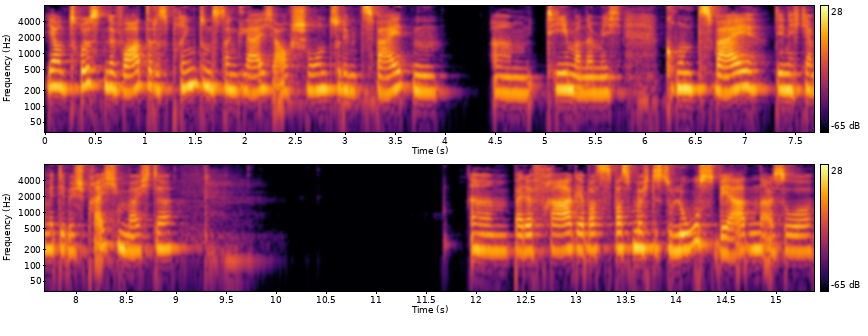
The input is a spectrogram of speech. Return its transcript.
Ja, und tröstende Worte, das bringt uns dann gleich auch schon zu dem zweiten ähm, Thema, nämlich Grund zwei, den ich gerne mit dir besprechen möchte. Ähm, bei der Frage, was, was möchtest du loswerden, also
